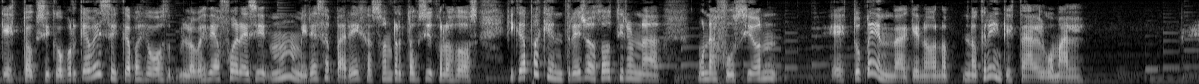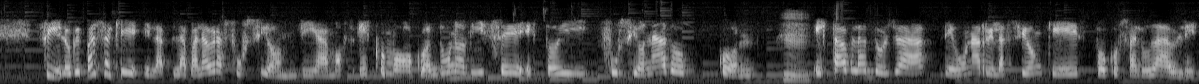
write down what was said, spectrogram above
que es tóxico? Porque a veces capaz que vos lo ves de afuera y decís, mmm, mira esa pareja, son retóxicos los dos. Y capaz que entre ellos dos tienen una, una fusión estupenda, que no, no, no creen que está algo mal. Sí, lo que pasa es que la, palabra fusión, digamos, es como cuando uno dice estoy fusionado con, hmm. está hablando ya de una relación que es poco saludable,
